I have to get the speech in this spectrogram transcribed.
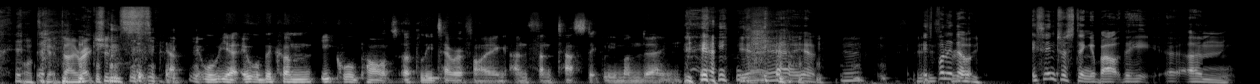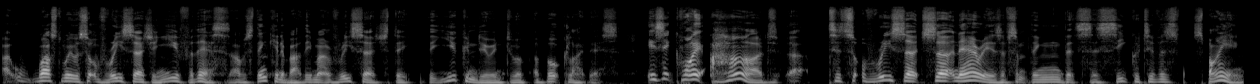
or to get directions. yeah, it will. Yeah, it will become equal parts utterly terrifying and fantastically mundane. yeah, yeah, yeah, yeah. yeah. It It's is funny though. It's interesting about the uh, um, uh, whilst we were sort of researching you for this, I was thinking about the amount of research that that you can do into a, a book like this. Is it quite hard uh, to sort of research certain areas of something that's as secretive as spying?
